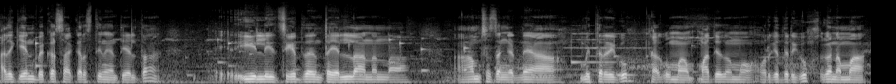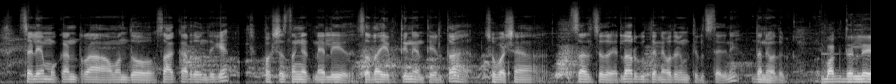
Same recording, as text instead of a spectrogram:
ಅದಕ್ಕೆ ಏನು ಬೇಕೋ ಸಹಕರಿಸ್ತೀನಿ ಅಂತ ಹೇಳ್ತಾ ಇಲ್ಲಿ ಸಿಗದಂಥ ಎಲ್ಲ ನನ್ನ ಹಂಸ ಸಂಘಟನೆಯ ಮಿತ್ರರಿಗೂ ಹಾಗೂ ಮಾಧ್ಯಮ ವರ್ಗದರಿಗೂ ಹಾಗೂ ನಮ್ಮ ಸ್ಥಳೀಯ ಮುಖಂಡರ ಒಂದು ಸಹಕಾರದೊಂದಿಗೆ ಪಕ್ಷ ಸಂಘಟನೆಯಲ್ಲಿ ಸದಾ ಇರ್ತೀನಿ ಅಂತ ಹೇಳ್ತಾ ಶುಭಾಶಯ ಸಲ್ಲಿಸಿದ ಎಲ್ಲರಿಗೂ ಧನ್ಯವಾದಗಳನ್ನು ತಿಳಿಸ್ತಾ ಇದ್ದೀನಿ. ಧನ್ಯವಾದಗಳು. ಭಾಗದಲ್ಲಿ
